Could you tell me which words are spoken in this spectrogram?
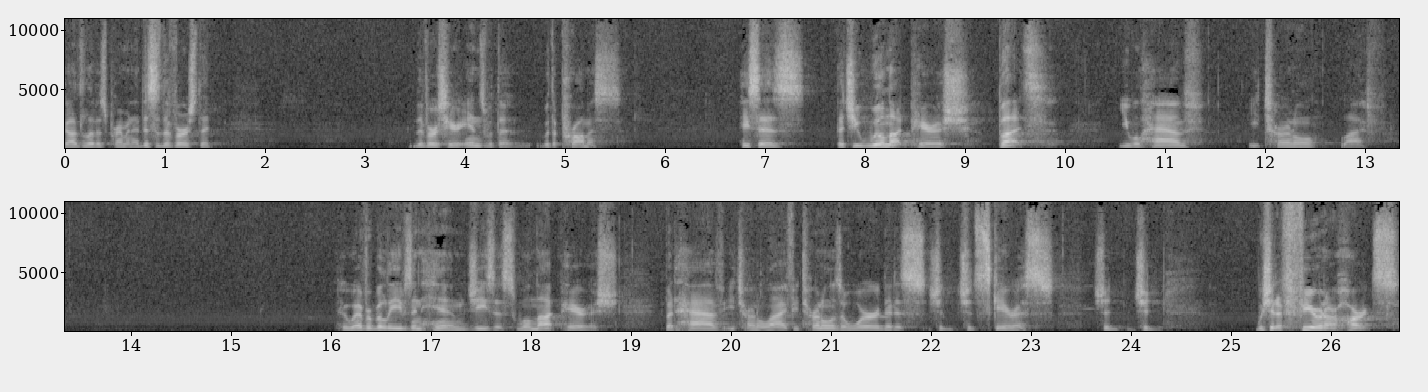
God's love is permanent. This is the verse that the verse here ends with a, with a promise. He says that you will not perish, but you will have eternal life. Whoever believes in him, Jesus, will not perish, but have eternal life. Eternal is a word that is, should, should scare us, should, should we should have fear in our hearts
